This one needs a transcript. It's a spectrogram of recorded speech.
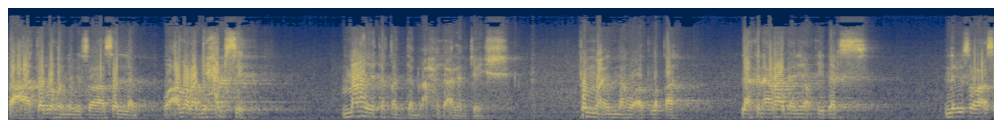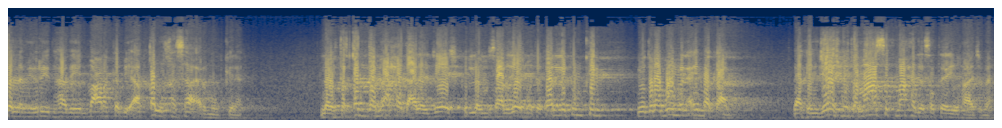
فعاتبه النبي صلى الله عليه وسلم وأمر بحبسه. ما يتقدم أحد على الجيش. ثم إنه أطلقه. لكن أراد أن يعطي درس. النبي صلى الله عليه وسلم يريد هذه المعركة بأقل خسائر ممكنة. لو تقدم أحد على الجيش كلهم صار جيش متفلت ممكن يضربون من أي مكان. لكن جيش متماسك ما حد يستطيع يهاجمه.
